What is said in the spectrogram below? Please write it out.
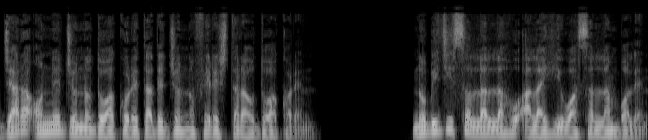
যারা অন্যের জন্য দোয়া করে তাদের জন্য ফেরেশতারাও দোয়া করেন। নবীজি সাল্লাল্লাহু আলাইহি ওয়াসাল্লাম বলেন,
